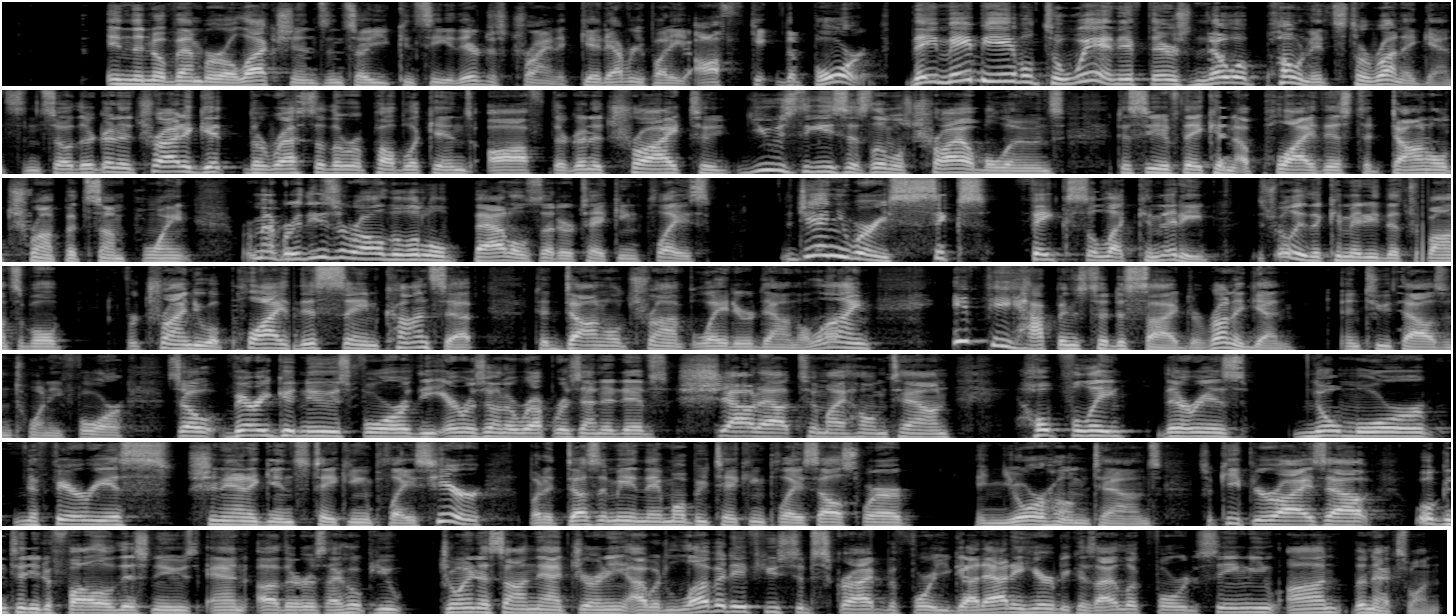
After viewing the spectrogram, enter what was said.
in the November elections. And so you can see they're just trying to get everybody off the board. They may be able to win if there's no opponents to run against. And so they're going to try to get the rest of the Republicans off. They're going to try to use these as little trial balloons to see if they can apply this to Donald Trump at some point. Remember, these are all the little battles that are taking place. The January 6th fake select committee is really the committee that's responsible for trying to apply this same concept to Donald Trump later down the line if he happens to decide to run again in 2024. So, very good news for the Arizona representatives. Shout out to my hometown. Hopefully, there is no more nefarious shenanigans taking place here, but it doesn't mean they won't be taking place elsewhere in your hometowns. So keep your eyes out. We'll continue to follow this news and others. I hope you join us on that journey. I would love it if you subscribe before you got out of here because I look forward to seeing you on the next one.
